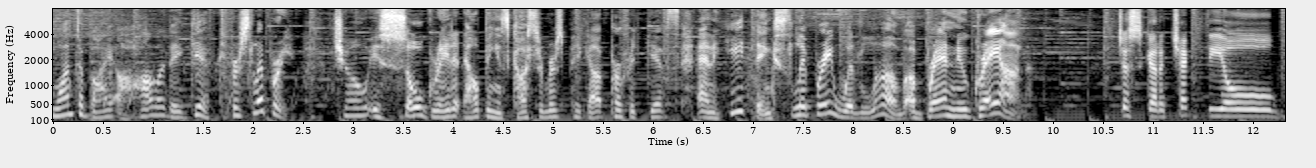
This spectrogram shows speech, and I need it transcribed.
want to buy a holiday gift for Slippery. Joe is so great at helping his customers pick out perfect gifts, and he thinks Slippery would love a brand new crayon. Just gotta check the old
